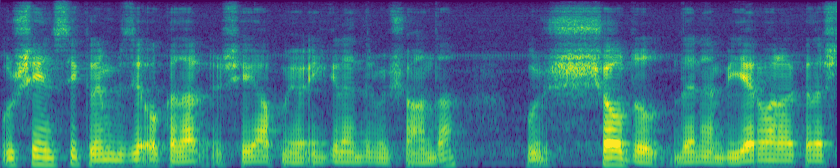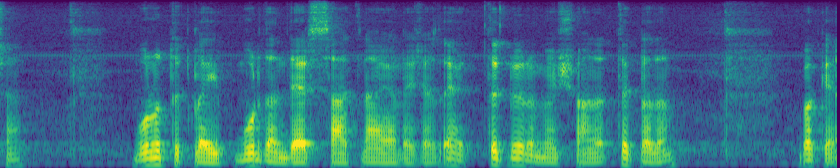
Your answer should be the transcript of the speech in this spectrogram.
Bu şeyin Secret bizi o kadar şey yapmıyor, ilgilendirmiyor şu anda. Bu Schedule denen bir yer var arkadaşlar. Bunu tıklayıp buradan ders saatini ayarlayacağız. Evet tıklıyorum ben şu anda. Tıkladım. Bakın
